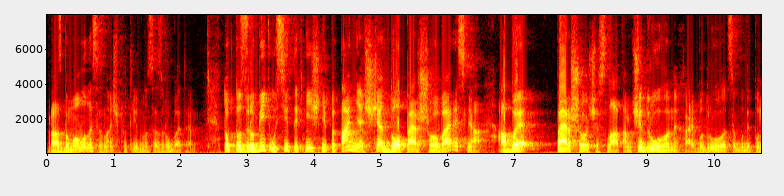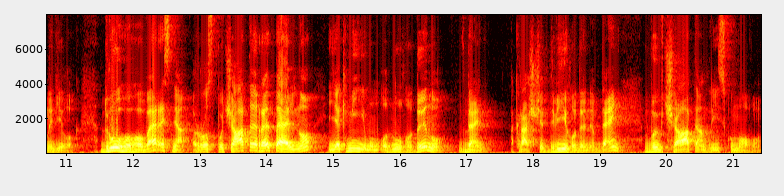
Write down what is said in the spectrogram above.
Раз домовилися, значить потрібно це зробити. Тобто зробіть усі технічні питання ще до 1 вересня, аби 1 числа там чи 2 нехай, бо 2 це буде понеділок. 2 вересня розпочати ретельно, як мінімум одну годину в день, а краще 2 години в день. Вивчати англійську мову.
